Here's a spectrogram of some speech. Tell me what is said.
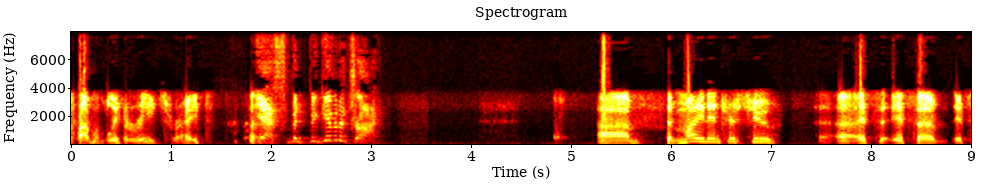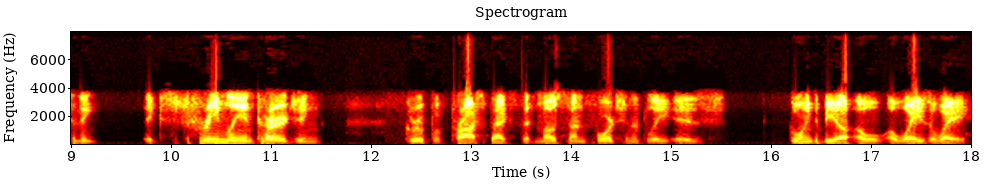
probably a reach, right? yes, but, but give it a try. Um, that might interest you. Uh, it's it's a it's an extremely encouraging group of prospects that most unfortunately is going to be a, a, a ways away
